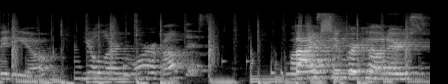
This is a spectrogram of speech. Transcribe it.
video, you'll learn more about this. Bye, Supercoders!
